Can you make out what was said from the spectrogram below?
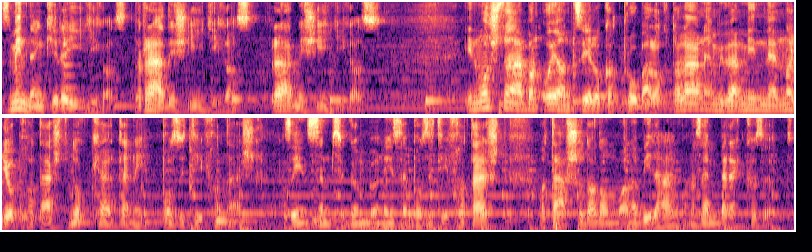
Ez mindenkire így igaz. Rád is így igaz. Rám is így igaz. Én mostanában olyan célokat próbálok találni, amivel minél nagyobb hatást tudok kelteni, pozitív hatást. Az én szemszögömből nézve pozitív hatást a társadalomban, a világon, az emberek között.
